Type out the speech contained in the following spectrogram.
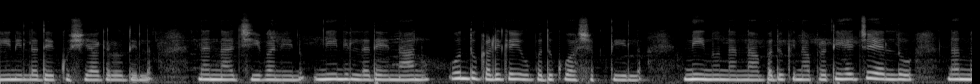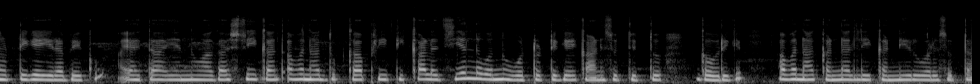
ನೀನಿಲ್ಲದೆ ಖುಷಿಯಾಗಿರೋದಿಲ್ಲ. ನನ್ನ ಜೀವನೇನು? ನೀನಿಲ್ಲದೆ ನಾನು ಒಂದು ಗಳಿಗೆಯೂ ಬದುಕುವ ಶಕ್ತಿ ಇಲ್ಲ. ನೀನು ನನ್ನ ಬದುಕಿನ ಪ್ರತಿ ಹೆಜ್ಜೆಯಲ್ಲೂ ನನ್ನೊಟ್ಟಿಗೆ ಇರಬೇಕು. ಆಯ್ತಾ? ಎನ್ನುವಾಗ ಶ್ರೀಕಾಂತ್ ಅವನ ದುಃಖ, ಪ್ರೀತಿ, ಕಾಳಜಿ ಎಲ್ಲವನ್ನೂ ಒಟ್ಟೊಟ್ಟಿಗೆ ಕಾಣಿಸುತ್ತಿತ್ತು ಗೌರಿಗೆ. ಅವನ ಕಣ್ಣಲ್ಲಿ ಕಣ್ಣೀರು ಒರೆಸುತ್ತಾ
